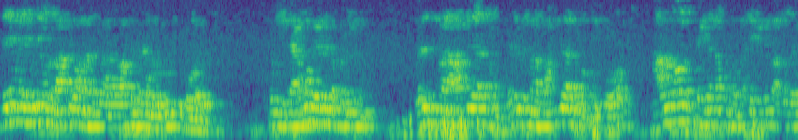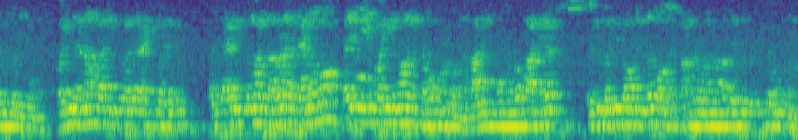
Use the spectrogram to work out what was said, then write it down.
தேவன் எப்படி நம்மளுக்கு ஆசீர்வாதம் வாசல்களை நம்மளை கூட்டிட்டு போவாரு இப்போ நீங்கள் தினமும் வேதத்தை படிக்கணும் வேதத்தின் மேலே ஆசையாக இருக்கணும் வேதத்தின் மேலே மனசாக இருக்கணும் இப்போ நாங்களும் கைதெல்லாம் பண்ணுவோம் டெய்லியும் அப்போ பைபிள் படிப்போம் படிக்கிறேன்னா அப்பா இருக்குவாரு அடிக்குவாரு அது வேற இருந்தாலும் தினமும் பைபிள் படிக்கணுமா எனக்கு தவம் பண்ணுவாங்க? காலேஜ் போகும்போதோ காலையில் பைபிள் பற்றி கவனிச்சு தான் போகணும். சாயந்தரம் வந்தாலும் பைபிள் பற்றி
